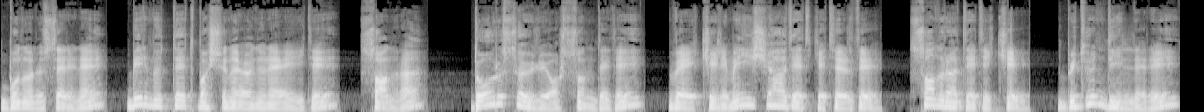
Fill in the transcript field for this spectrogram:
Bunun üzerine bir müddet başını önüne eğdi, sonra doğru söylüyorsun dedi ve kelime-i şehadet getirdi. Sonra dedi ki, bütün dinleri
